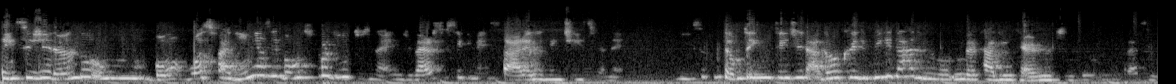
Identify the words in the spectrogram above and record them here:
tem se gerando um bom, boas farinhas e bons produtos né em diversos segmentos da área alimentícia né e isso então tem, tem gerado credibilidade no, no mercado interno aqui do, no Brasil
